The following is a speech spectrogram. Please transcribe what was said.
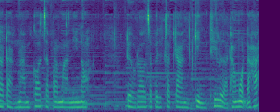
ระดับน้ำก็จะประมาณนี้เนาะ เดี๋ยวเราจะไปจัดการกิ่งที่เหลือทั้งหมดนะคะ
